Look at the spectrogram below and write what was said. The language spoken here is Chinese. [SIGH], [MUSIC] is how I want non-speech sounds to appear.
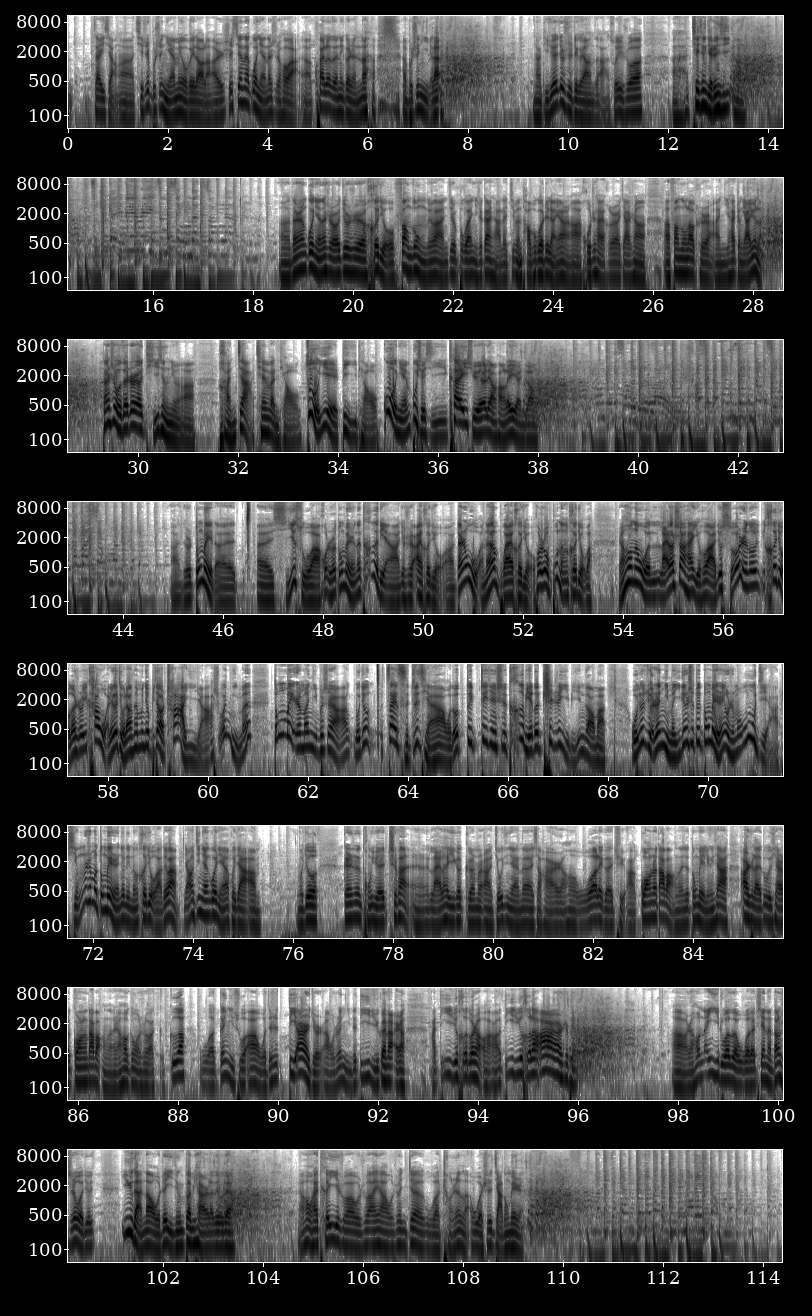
再一想啊，其实不是年没有味道了，而是现在过年的时候啊啊，快乐的那个人呢，[LAUGHS] 啊，不是你了。啊，的确就是这个样子啊，所以说，啊，且行且珍惜啊。嗯，当然过年的时候就是喝酒放纵，对吧？就是不管你是干啥的，基本逃不过这两样啊，胡吃海喝加上啊放纵唠嗑啊，你还整押韵了。但是我在这儿要提醒你们啊，寒假千万条，作业第一条，过年不学习，开学两行泪呀，你知道吗？啊就是东北的，呃，习俗啊，或者说东北人的特点啊，就是爱喝酒啊。但是我呢不爱喝酒，或者说我不能喝酒吧。然后呢，我来到上海以后啊，就所有人都喝酒的时候，一看我这个酒量，他们就比较诧异啊，说你们东北人吗？你不是啊？我就在此之前啊，我都对这件事特别的嗤之以鼻，你知道吗？我就觉得你们一定是对东北人有什么误解啊？凭什么东北人就得能喝酒啊？对吧？然后今年过年回家啊，我就跟着同学吃饭，嗯，来了一个哥们儿啊，九几年的小孩儿，然后我勒个去啊，光着大膀子，就东北零下二十来度的天，光着大膀子，然后跟我说：“哥，我跟你说啊，我这是第二局啊。”我说：“你这第一局搁哪儿啊？啊，第一局喝多少啊？啊，第一局喝了二十瓶。”啊，然后那一桌子，我的天哪！当时我就预感到我这已经断片了，对不对？然后我还特意说：“我说，哎呀，我说你这，我承认了，我是假东北人。”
